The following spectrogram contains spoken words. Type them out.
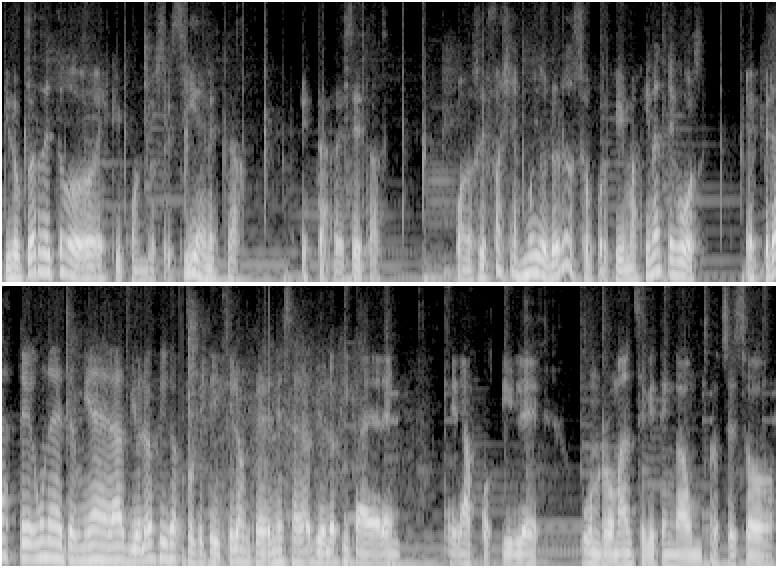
Y lo peor de todo es que cuando se siguen estas, estas recetas, cuando se falla es muy doloroso, porque imagínate vos, esperaste una determinada edad biológica porque te dijeron que en esa edad biológica era, era posible un romance que tenga un proceso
